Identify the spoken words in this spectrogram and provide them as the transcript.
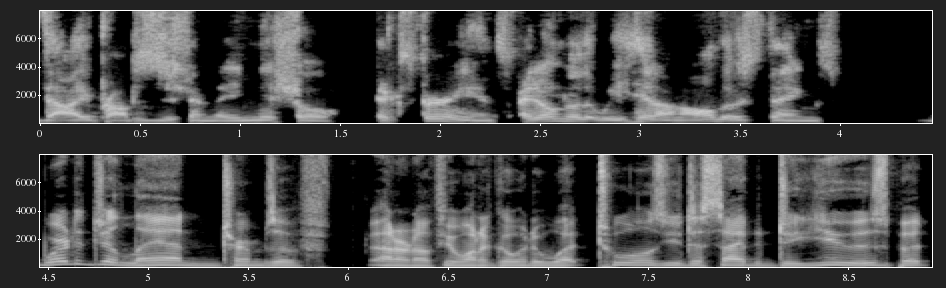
value proposition, the initial experience. I don't know that we hit on all those things. Where did you land in terms of, I don't know if you want to go into what tools you decided to use, but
